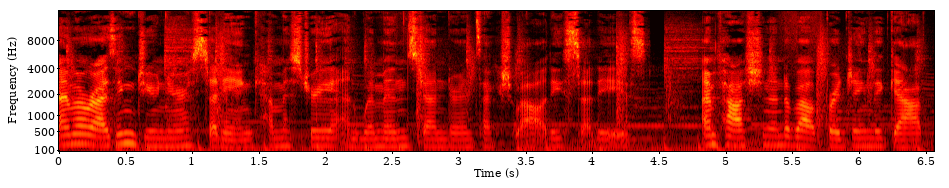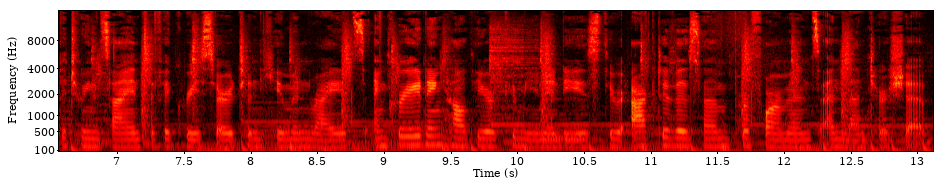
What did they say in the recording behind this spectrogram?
I'm a rising junior studying chemistry and women's gender and sexuality studies. I'm passionate about bridging the gap between scientific research and human rights and creating healthier communities through activism, performance, and mentorship.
